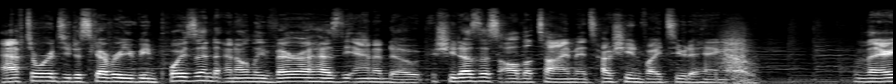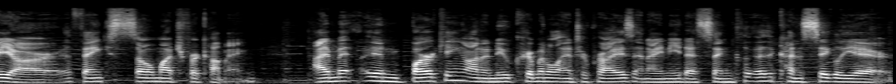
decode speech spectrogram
Afterwards, you discover you've been poisoned, and only Vera has the antidote. She does this all the time. It's how she invites you to hang out. There you are. Thanks so much for coming. I'm embarking on a new criminal enterprise, and I need a sin- a consigliere.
